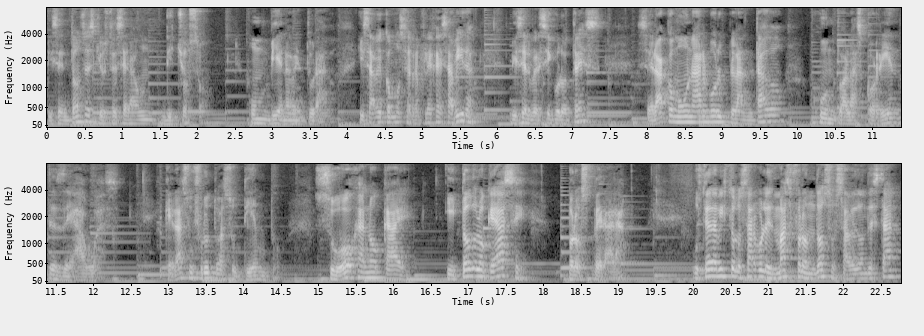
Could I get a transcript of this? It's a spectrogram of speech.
dice entonces que usted será un dichoso, un bienaventurado. ¿Y sabe cómo se refleja esa vida? Dice el versículo 3, será como un árbol plantado junto a las corrientes de aguas, que da su fruto a su tiempo, su hoja no cae, y todo lo que hace prosperará. Usted ha visto los árboles más frondosos, ¿sabe dónde están?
